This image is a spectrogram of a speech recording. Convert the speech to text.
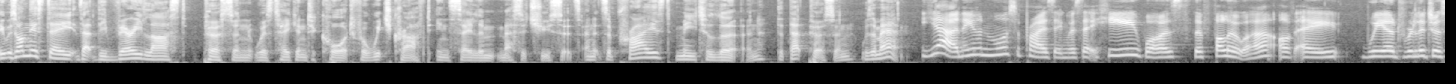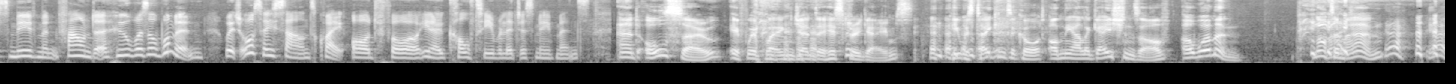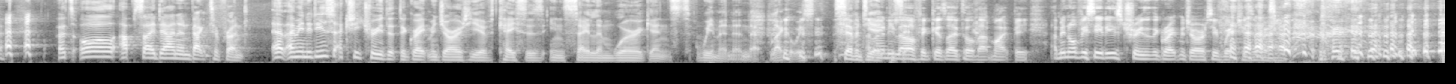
It was on this day that the very last person was taken to court for witchcraft in Salem, Massachusetts, and it surprised me to learn that that person was a man. Yeah, and even more surprising was that he was the follower of a weird religious movement founder who was a woman, which also sounds quite odd for, you know, culty religious movements. And also, if we're playing gender history games, he was taken to court on the allegations of a woman, not a man. Yeah, yeah. It's all upside down and back to front. Uh, I mean, it is actually true that the great majority of cases in Salem were against women, and that, like it was seventy-eight. I'm only laughing because I thought that might be. I mean, obviously, it is true that the great majority of witches are women.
